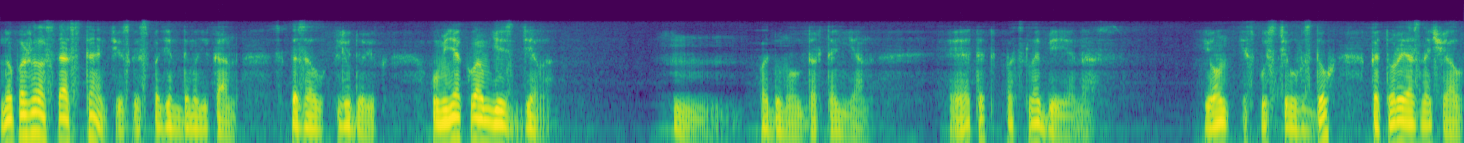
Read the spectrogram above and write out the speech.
«Но, пожалуйста, останьтесь, господин Демоникан», — сказал Людовик. «У меня к вам есть дело». «Хм...» — подумал Д'Артаньян. «Этот послабее нас». И он испустил вздох, который означал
